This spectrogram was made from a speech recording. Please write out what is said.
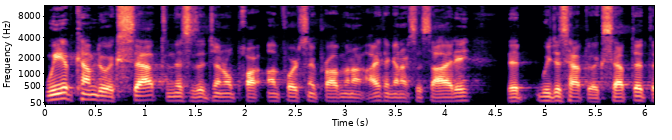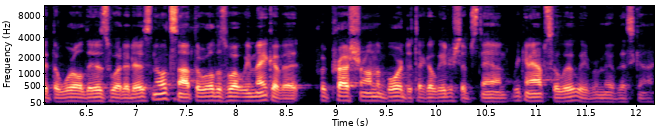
We have come to accept, and this is a general, par- unfortunate problem in our, I think, in our society, that we just have to accept it, that the world is what it is. No, it's not. The world is what we make of it. Put pressure on the board to take a leadership stand. We can absolutely remove this guy.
